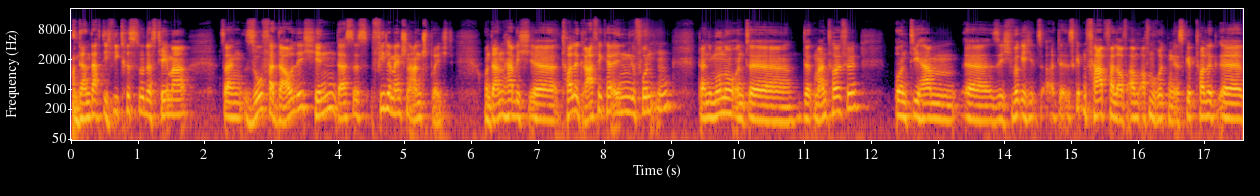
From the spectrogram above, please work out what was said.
Und dann dachte ich, wie kriegst du das Thema sagen so verdaulich hin, dass es viele Menschen anspricht? Und dann habe ich äh, tolle GrafikerInnen gefunden, Dani Mono und äh, Dirk Manteuffel. Und die haben äh, sich wirklich, es gibt einen Farbverlauf auf, auf dem Rücken, es gibt tolle äh,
